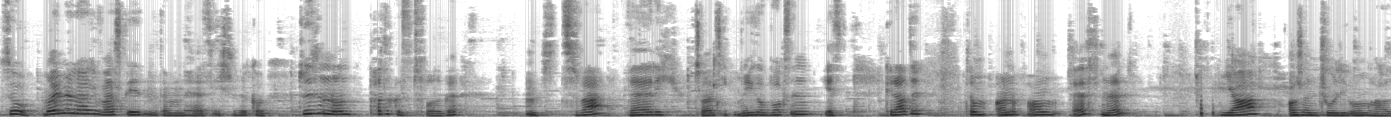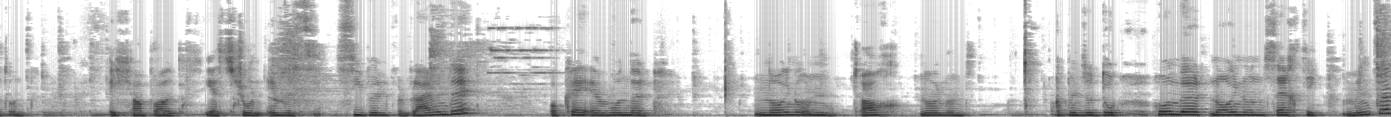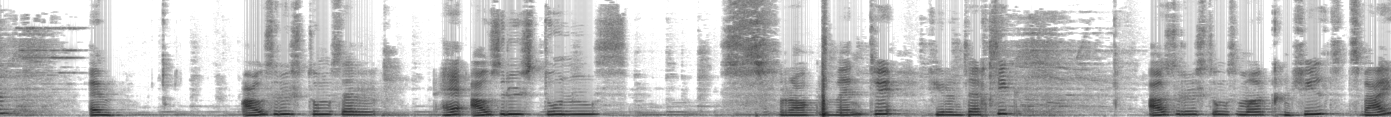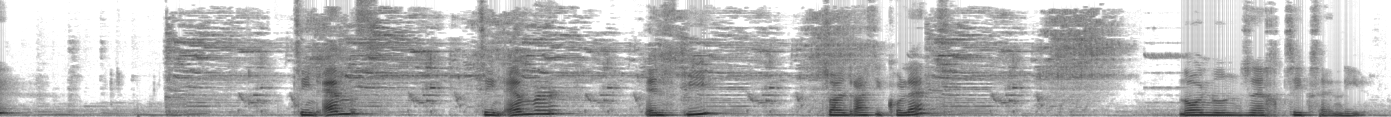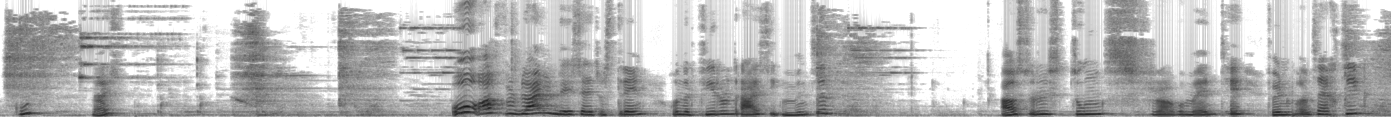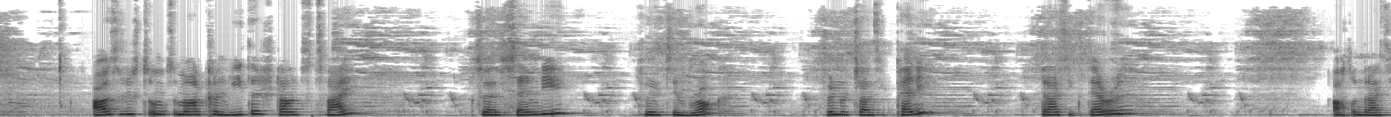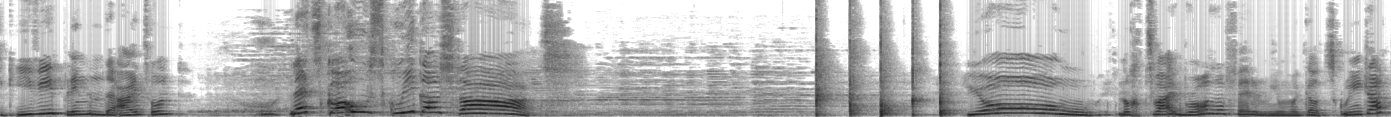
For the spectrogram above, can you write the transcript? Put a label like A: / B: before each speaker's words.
A: So, meine Leute, was geht? Und damit herzlich willkommen zu dieser neuen Podcast-Folge. Und zwar werde ich 20 Megaboxen jetzt gerade zum Anfang öffnen. Ja, also Entschuldigung halt. Und ich habe halt jetzt schon immer sie- sieben verbleibende. Okay, ähm, 189, 89, ich bin so dumm, 169 Münzen. Ähm, Ausrüstungser, hä, Ausrüstungsfragmente 64, Ausrüstungsmarken Schild 2, 10 Ms, 10 Amber, 11 B, 32 Colette, 69 Sandy. Gut, nice. Oh, acht verbleibende ist etwas drin. 134 Münzen. Ausrüstungsfragmente 65. Ausrüstungsmarken Widerstand 2. 12 Sandy. 15 Brock. 25 Penny. 30 Daryl. 38 Eevee. Blinkende 1 und. Let's go! Squeak am Start! Yo! Noch zwei Brawler-Filme. Oh mein Gott, Screenshot.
